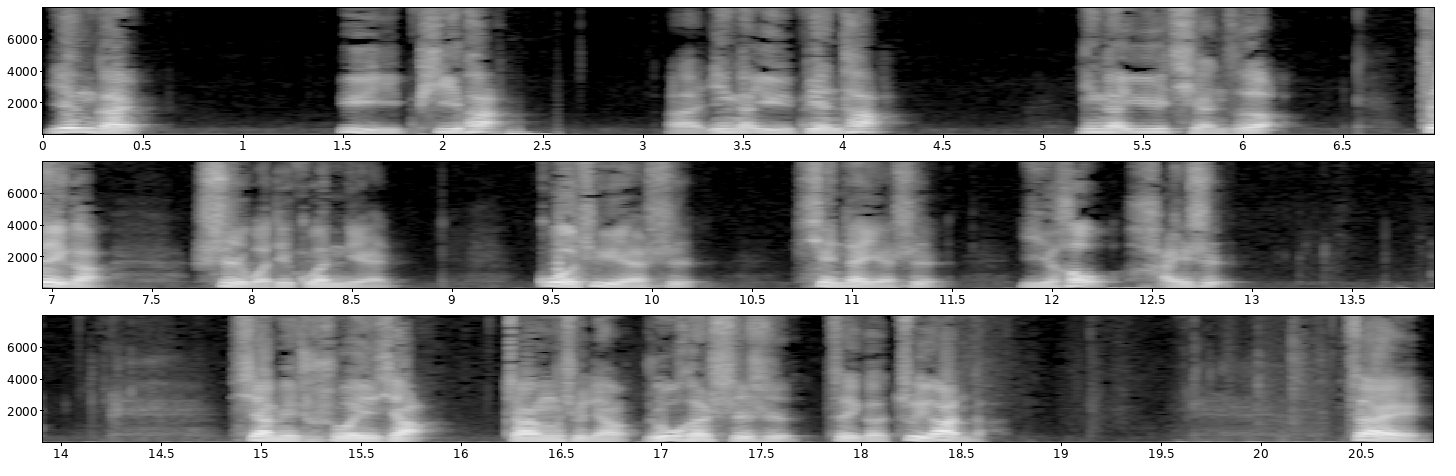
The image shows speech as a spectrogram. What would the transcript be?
应该予以批判，啊，应该予以鞭挞，应该予以谴责。这个是我的观点，过去也是，现在也是，以后还是。下面就说一下张学良如何实施这个罪案的，在。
